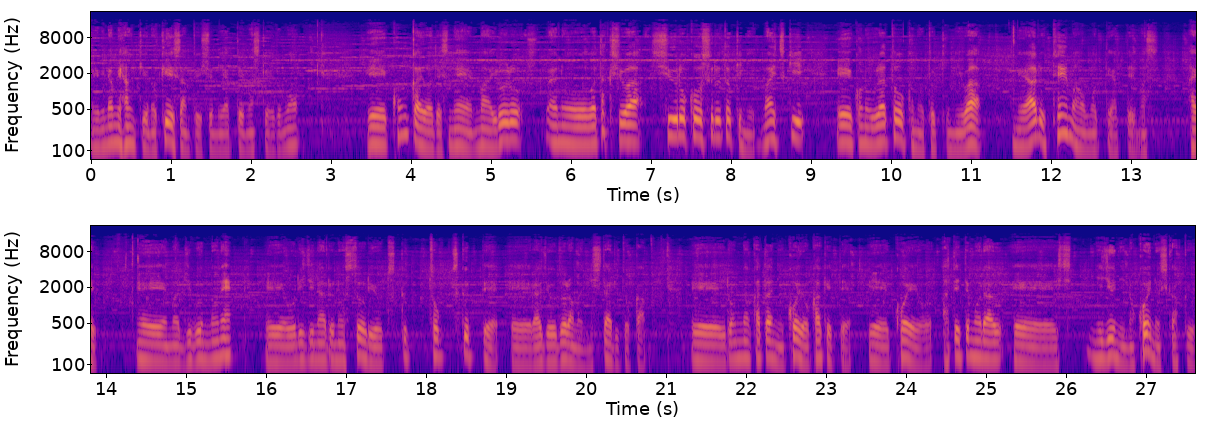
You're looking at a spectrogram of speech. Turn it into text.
えー、南半球の Q さんと一緒にやっていますけれどもえー、今回はですね、まあいろいろ、あの、私は収録をするときに、毎月、えー、この裏トークの時には、え、あるテーマを持ってやっています。はい。え、まあ、自分のね、え、オリジナルのストーリーを作作って、え、ラジオドラマにしたりとか、えー、いろんな方に声をかけて、えー、声を当ててもらう、えー、20人の声の資格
